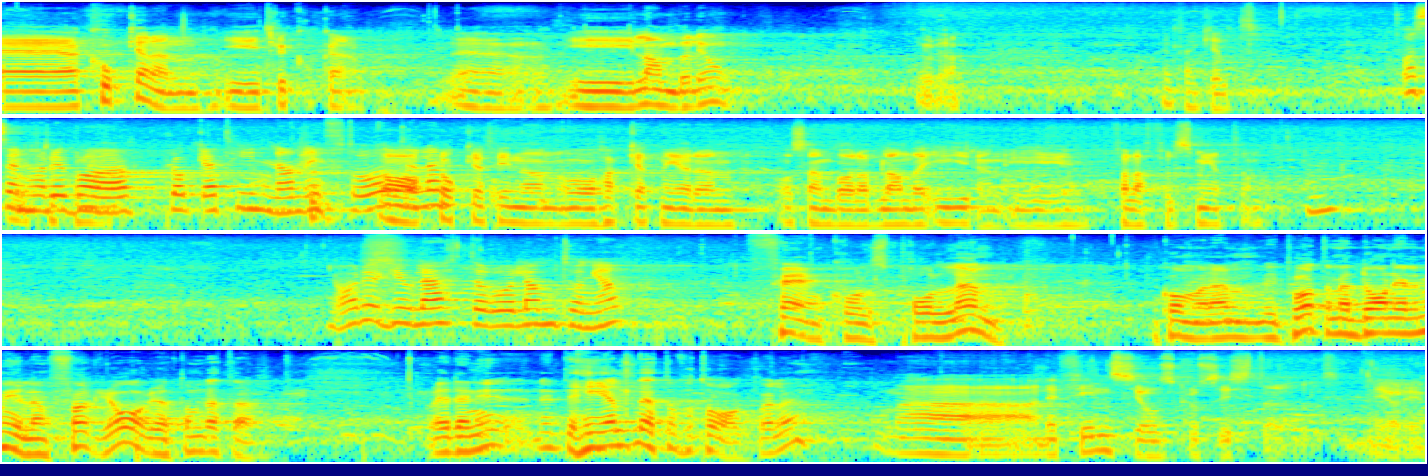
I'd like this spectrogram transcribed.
jag kokade den i tryckkokaren. Eh, I lammbuljong. Gjorde jag. Helt enkelt. Och sen har du bara plockat hinnan efteråt Ja, eller? plockat innan och hackat ner den och sen bara blanda i den i falafelsmeten. Ja du, gula ärtor och lammtunga. Fänkålspollen. Nu kommer den. Vi pratade med Daniel Myllen förra året om detta. Är den i- det är inte helt lätt att få tag på eller? Men det finns ju hos grossister. Liksom. Det gör det ju.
